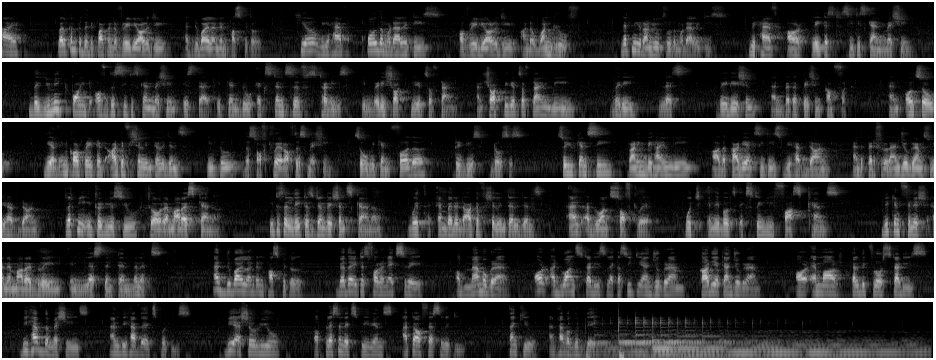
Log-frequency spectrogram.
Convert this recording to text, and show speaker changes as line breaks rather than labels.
Hi, welcome to the Department of Radiology at Dubai London Hospital. Here we have all the modalities of radiology under one roof. Let me run you through the modalities. We have our latest CT scan machine. The unique point of this CT scan machine is that it can do extensive studies in very short periods of time. And short periods of time mean very less radiation and better patient comfort. And also we have incorporated artificial intelligence into the software of this machine so we can further reduce doses. So you can see running behind me are the cardiac CTs we have done and the peripheral angiograms we have done. Let me introduce you to our MRI scanner. It is a latest generation scanner with embedded artificial intelligence and advanced software which enables extremely fast scans. We can finish an MRI brain in less than 10 minutes at Dubai London Hospital, whether it is for an X-ray, a mammogram, or advanced studies like a CT angiogram, cardiac angiogram, or MR pelvic floor studies, we have the machines and we have the expertise. We assure you a pleasant experience at our facility. Thank you and have a good day.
